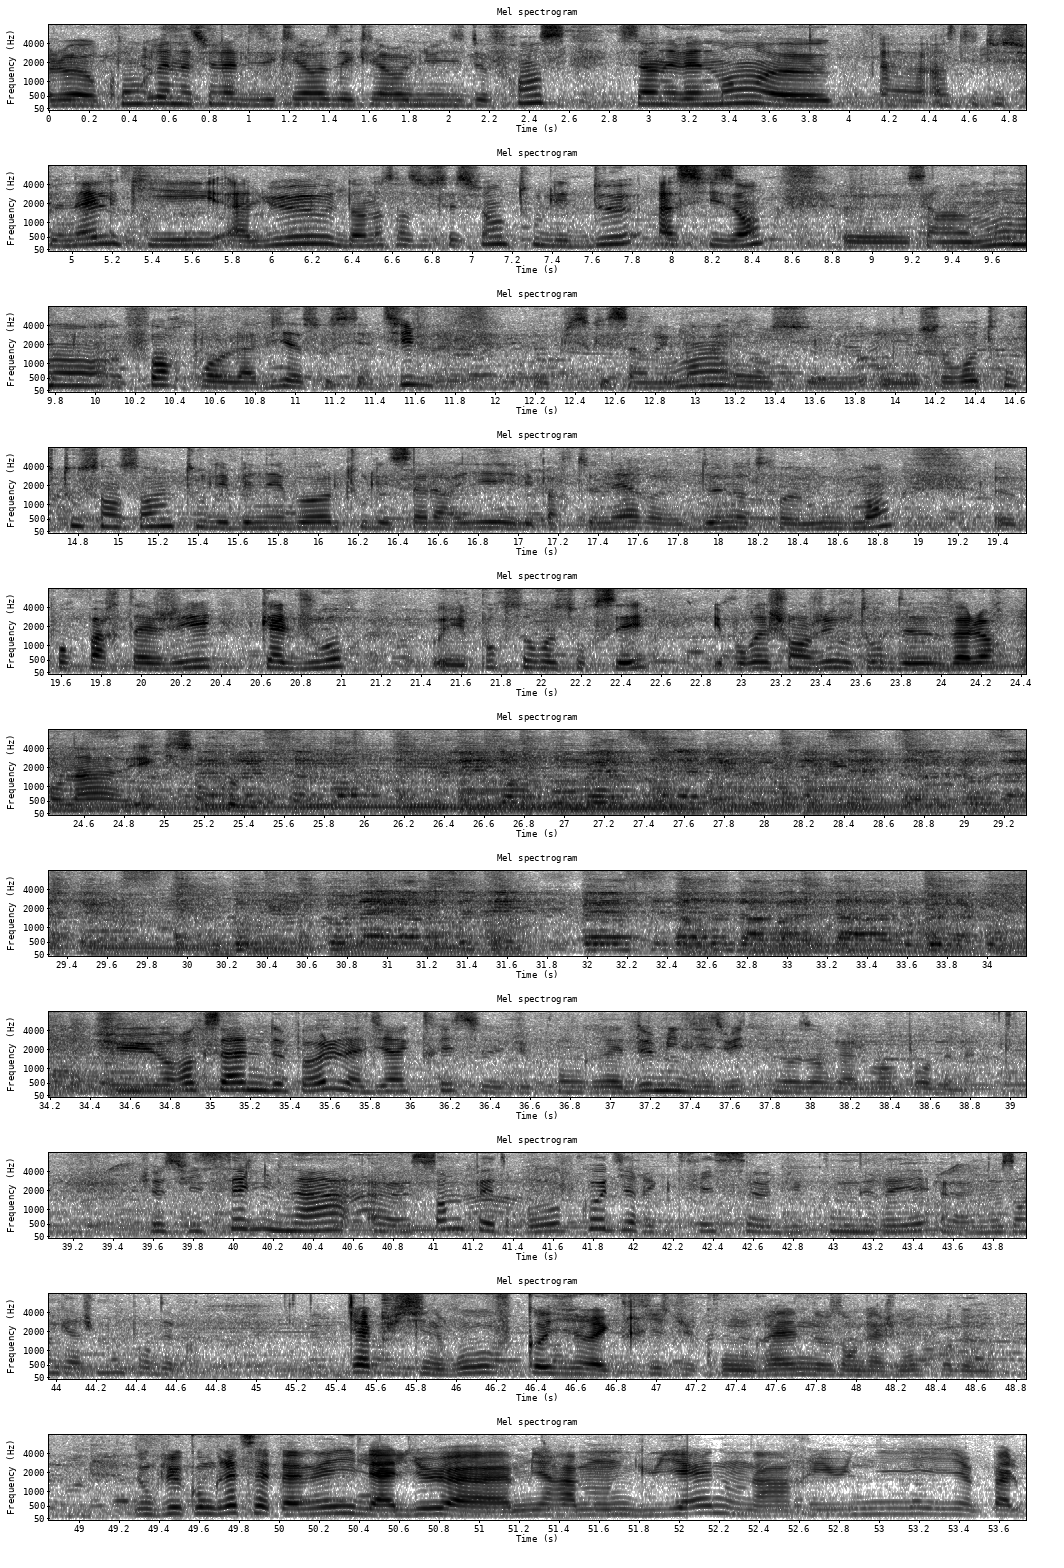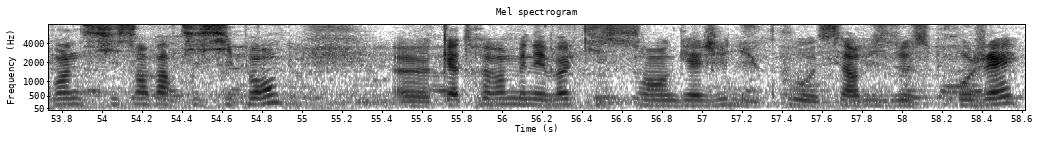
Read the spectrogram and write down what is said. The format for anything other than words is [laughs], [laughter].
Le Congrès national des éclaireurs et éclaireurs unionistes de France, c'est un événement euh, institutionnel qui a lieu dans notre association tous les 2 à 6 ans. Euh, c'est un moment fort pour la vie associative, euh, puisque c'est un moment où on, se, on, se, retrouve tous ensemble, tous les bénévoles, tous les salariés et les partenaires de notre mouvement, pour partager 4 jours et pour se ressourcer et pour échanger autour de valeurs qu'on a et qui sont communes. Je suis Roxane De Paul, la directrice du congrès 2018 Nos engagements pour demain. Je suis Célina euh, San Pedro, co-directrice du congrès euh, Nos engagements pour demain. Capucine Rouve, co-directrice du congrès Nos engagements pour demain. Donc le congrès de cette année, il a lieu à Miramont-Guyenne. On a réuni pas loin de 600 participants, 80 euh, bénévoles qui se sont engagés du coup au service de ce projet.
